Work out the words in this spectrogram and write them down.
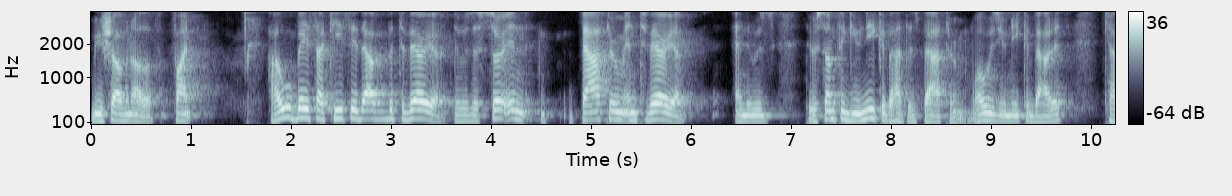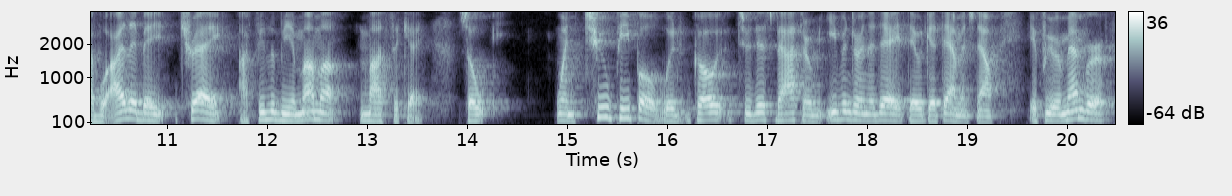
Mishav and Aleph. Fine. There was a certain bathroom in Tveria, and there was there was something unique about this bathroom. What was unique about it? Kavu ailebe trei afilu biyamama matzake. So when two people would go to this bathroom, even during the day, they would get damaged. Now, if we remember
